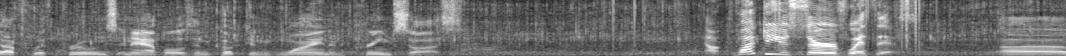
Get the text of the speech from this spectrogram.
stuffed with prunes and apples and cooked in wine and cream sauce. Uh, what do you serve with this? Uh,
